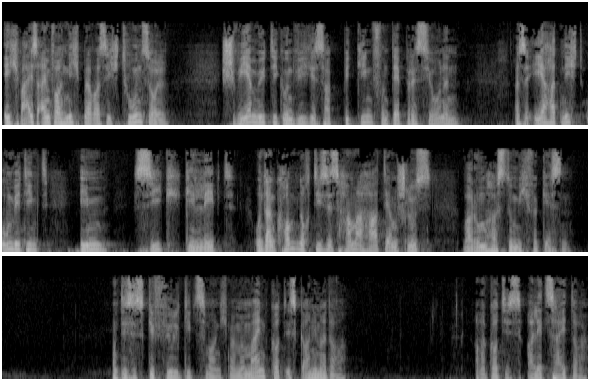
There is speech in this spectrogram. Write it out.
Ich weiß einfach nicht mehr, was ich tun soll. Schwermütig und wie gesagt, Beginn von Depressionen. Also er hat nicht unbedingt im Sieg gelebt. Und dann kommt noch dieses Hammerharte am Schluss, warum hast du mich vergessen? Und dieses Gefühl gibt es manchmal. Man meint, Gott ist gar nicht mehr da. Aber Gott ist alle Zeit da.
